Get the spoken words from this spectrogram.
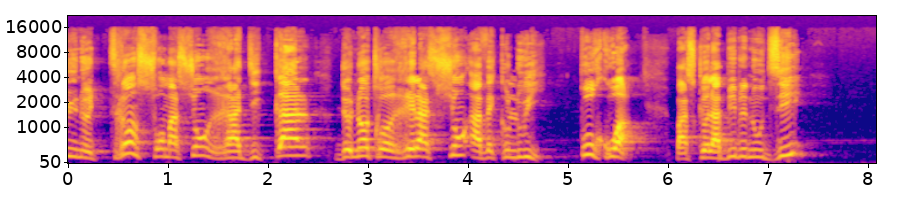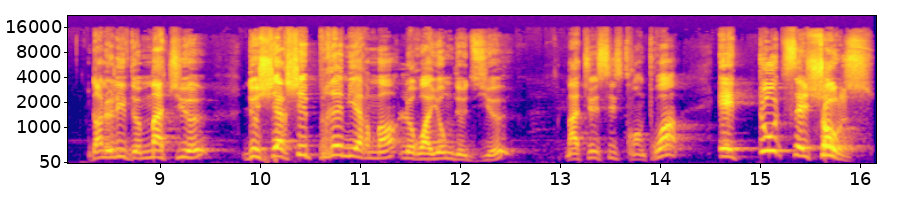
une transformation radicale de notre relation avec lui. Pourquoi? Parce que la Bible nous dit, dans le livre de Matthieu, de chercher premièrement le royaume de Dieu, Matthieu 6, 33, et toutes ces choses,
